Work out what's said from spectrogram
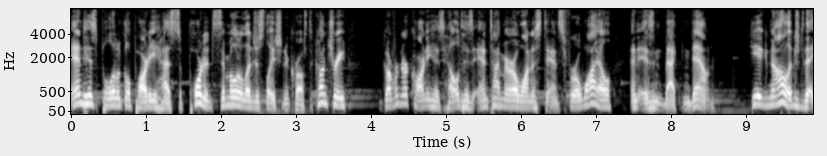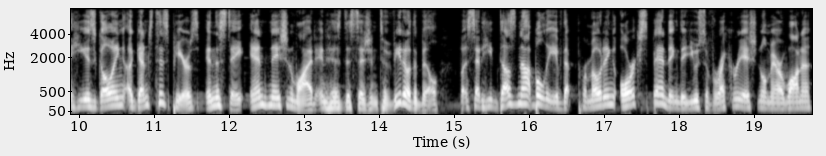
and his political party has supported similar legislation across the country, Governor Carney has held his anti marijuana stance for a while and isn't backing down. He acknowledged that he is going against his peers in the state and nationwide in his decision to veto the bill, but said he does not believe that promoting or expanding the use of recreational marijuana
